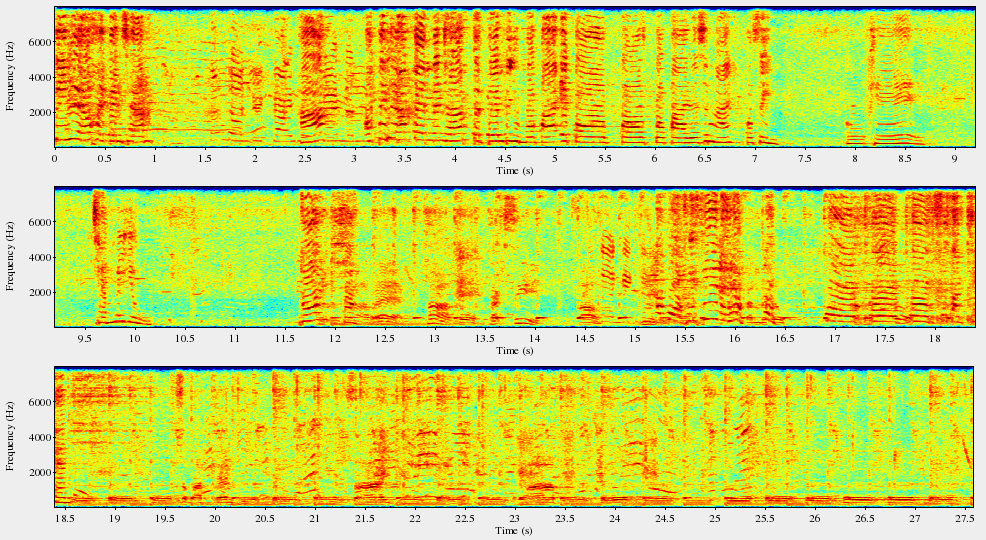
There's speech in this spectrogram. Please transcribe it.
ปีที่แล้วใครเป็นแชมป์ต้องเดินไกลๆฮะเอาปีที่แล้วเป็นเป็นแชมป์แต่เป็นไปอยู่มปลายไอ้ยปปปปลายแล้วใช่ไหมปสี่โอเคแชมป์ไม่อยู่พร้อมไปท่าแรกท่าโบกแท็กซี่เอ้ายืนเอาโบกแท็กซี่หน่อยนะกันดู โบกโบกโบกสะบัดแขนโบกโบกโบกสะบัดแขนโบกโบกซ้ายโบกโบกโบกขวาโบกโบกโบกโบกโบกโบกโบกโบกโบกโบ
